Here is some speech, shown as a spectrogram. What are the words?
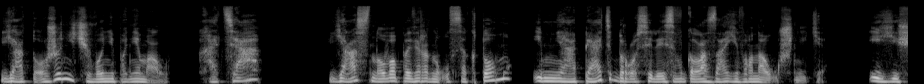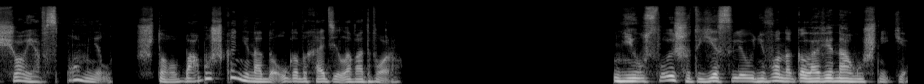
Я тоже ничего не понимал. Хотя я снова повернулся к Тому, и мне опять бросились в глаза его наушники. И еще я вспомнил, что бабушка ненадолго выходила во двор. Не услышит, если у него на голове наушники,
